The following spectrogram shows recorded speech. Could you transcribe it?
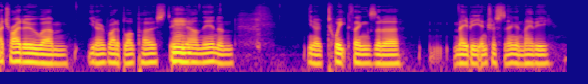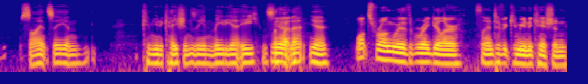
I try to um, you know write a blog post every Mm. now and then, and you know tweet things that are maybe interesting and maybe sciency and communicationsy and media y and stuff Yeah. like that. Yeah. What's wrong with regular scientific communication?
